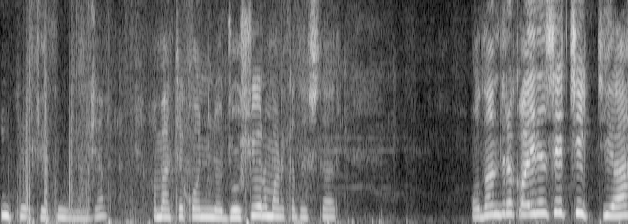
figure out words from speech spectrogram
İlk kez kesin oynayacağım. Ama ben tek oynayınca coşuyorum arkadaşlar. Odan direkt Iron Set çekti ya.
